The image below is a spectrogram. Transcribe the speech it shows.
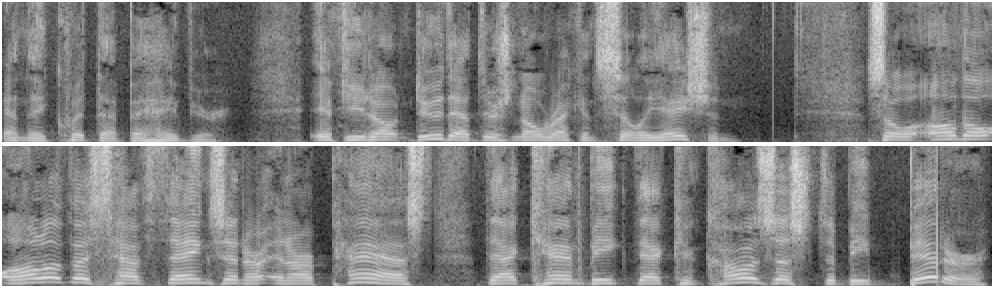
and they quit that behavior. If you don't do that, there's no reconciliation. So although all of us have things in our in our past that can be that can cause us to be bitter,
